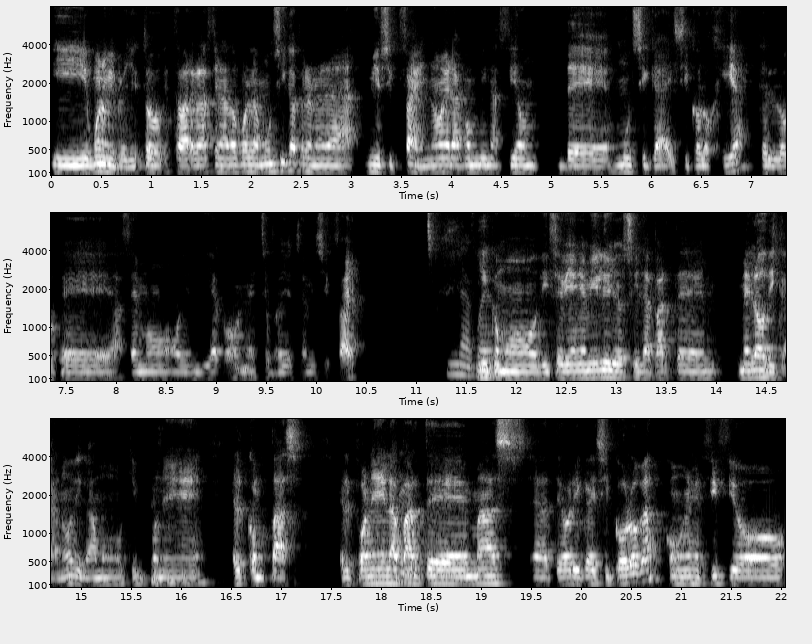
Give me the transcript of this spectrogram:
Y bueno, mi proyecto estaba relacionado con la música, pero no era Music Fine, no era combinación de música y psicología, que es lo que hacemos hoy en día con este proyecto de Music Fine. Y como dice bien Emilio, yo soy la parte melódica, ¿no? Digamos, quien pone el compás. Él pone la parte más eh, teórica y psicóloga con ejercicios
